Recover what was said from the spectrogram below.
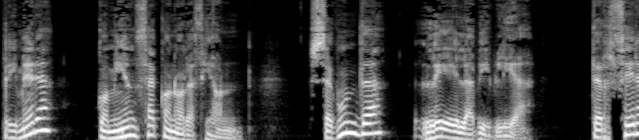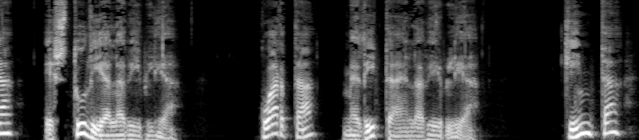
Primera, comienza con oración. Segunda, lee la Biblia. Tercera, estudia la Biblia. Cuarta, medita en la Biblia. Quinta,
